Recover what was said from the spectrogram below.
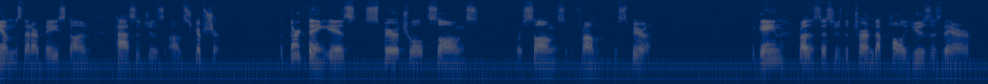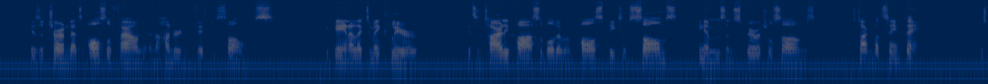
hymns that are based on passages of Scripture. The third thing is spiritual songs or songs from the Spirit. Again, brothers and sisters, the term that Paul uses there is a term that's also found in the 150 Psalms. Again, I'd like to make clear it's entirely possible that when Paul speaks of psalms, hymns, and spiritual songs, he's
